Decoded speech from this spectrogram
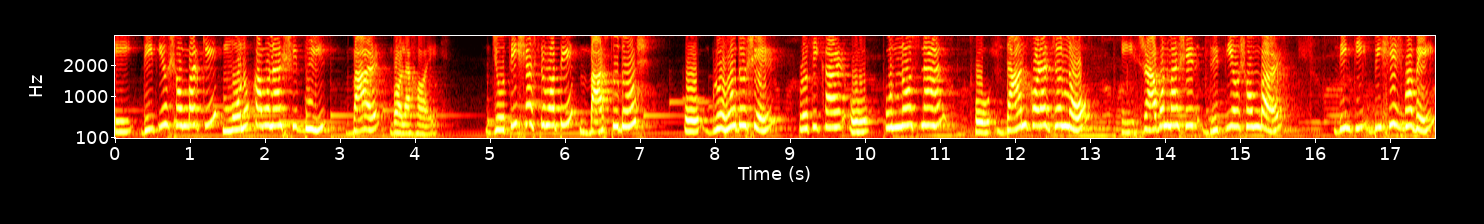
এই দ্বিতীয় সোমবারকে মনোকামনার সিদ্ধির বার বলা হয়। জ্যোতিষশাস্ত্র মতে বাস্তুদোষ ও গ্রহদোষের প্রতিকার ও পুণ্য স্নান ও দান করার জন্য এই শ্রাবণ মাসের দ্বিতীয় সোমবার দিনটি বিশেষভাবে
